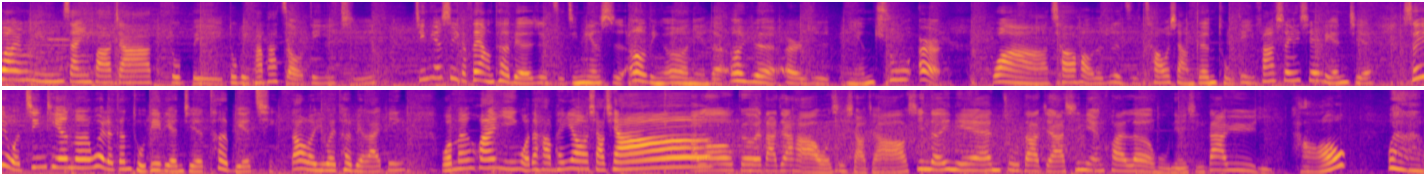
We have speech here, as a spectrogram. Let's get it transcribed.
光临三樱花家杜比杜比啪啪走第一集。今天是一个非常特别的日子，今天是二零二二年的二月二日，年初二。哇，超好的日子，超想跟土地发生一些连结，所以我今天呢，为了跟土地连结，特别请到了一位特别来宾。我们欢迎我的好朋友小乔。Hello，各位大家好，我是小乔。新的一年，祝大家新年快乐，虎年行大运。好哇，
